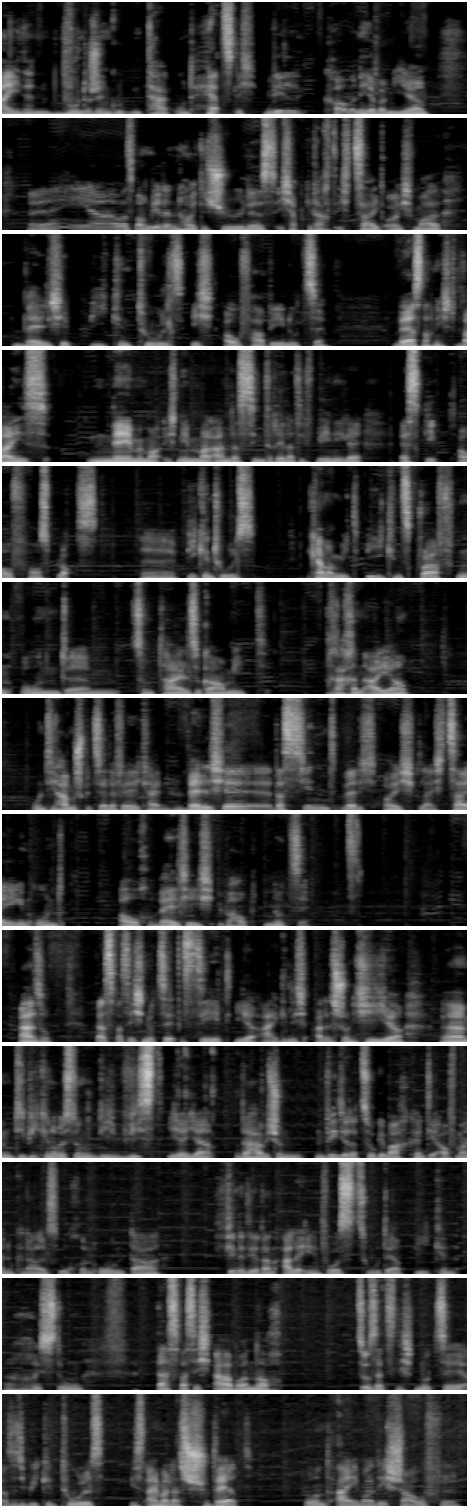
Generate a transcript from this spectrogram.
einen wunderschönen guten Tag und herzlich willkommen hier bei mir. Äh, ja, was machen wir denn heute Schönes? Ich habe gedacht, ich zeige euch mal, welche Beacon-Tools ich auf HB nutze. Wer es noch nicht weiß, nehme mal, ich nehme mal an, das sind relativ wenige. Es gibt auf Horse Blocks äh, Beacon-Tools. Die kann man mit Beacons craften und ähm, zum Teil sogar mit Dracheneier. Und die haben spezielle Fähigkeiten. Welche das sind, werde ich euch gleich zeigen und auch welche ich überhaupt nutze. Also, das, was ich nutze, seht ihr eigentlich alles schon hier. Ähm, die Beacon-Rüstung, die wisst ihr ja. Da habe ich schon ein Video dazu gemacht. Könnt ihr auf meinem Kanal suchen und da findet ihr dann alle Infos zu der Beacon-Rüstung. Das, was ich aber noch zusätzlich nutze, also die Beacon-Tools, ist einmal das Schwert und einmal die Schaufel.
